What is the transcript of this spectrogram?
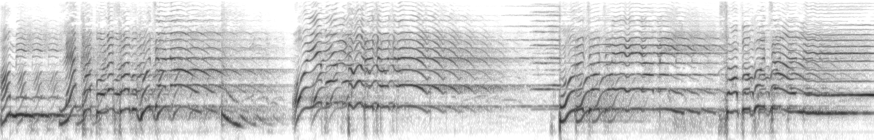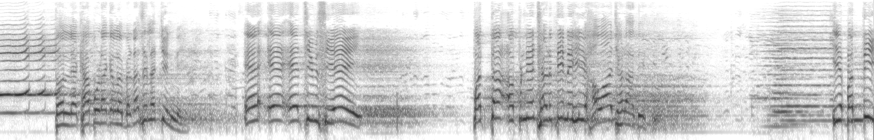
আমি লেখাপড়া সব জানলাম ওই বন্ধুর জন্য তোর জন্য আমি সব জানলে তোর লেখাপড়া গেল বেটা ছেলের জন্য ए ए ए चिमसी ए पत्ता अपने झड़ती नहीं हवा झड़ा देती ये बत्ती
